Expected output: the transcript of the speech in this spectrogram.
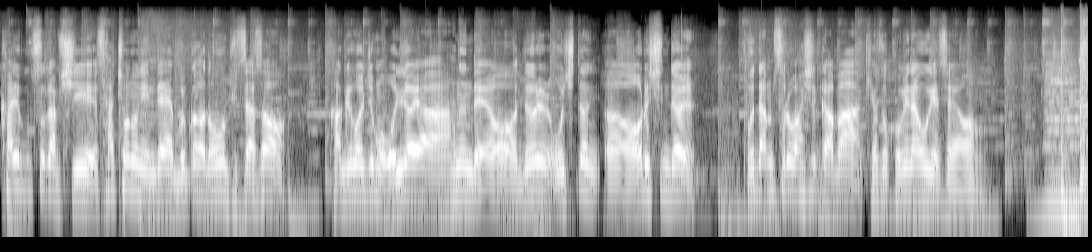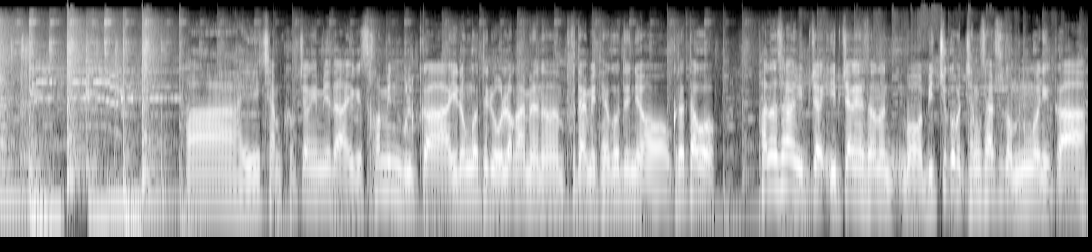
칼국수 값이 4천 원인데 물가가 너무 비싸서 가격을 좀 올려야 하는데요. 늘 오시던 어, 어르신들 부담스러워 하실까봐 계속 고민하고 계세요. 아, 이 참 걱정입니다. 이게 서민 물가 이런 것들이 올라가면은 부담이 되거든요. 그렇다고 파는 사람 입장, 입장에서는 뭐 믿고 장사할 수도 없는 거니까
